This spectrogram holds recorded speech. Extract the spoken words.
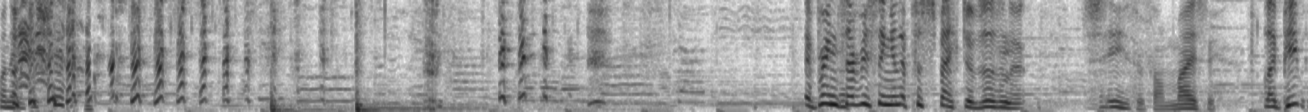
when they do shit. It brings everything into perspective, doesn't it? Jesus Almighty! Like people,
